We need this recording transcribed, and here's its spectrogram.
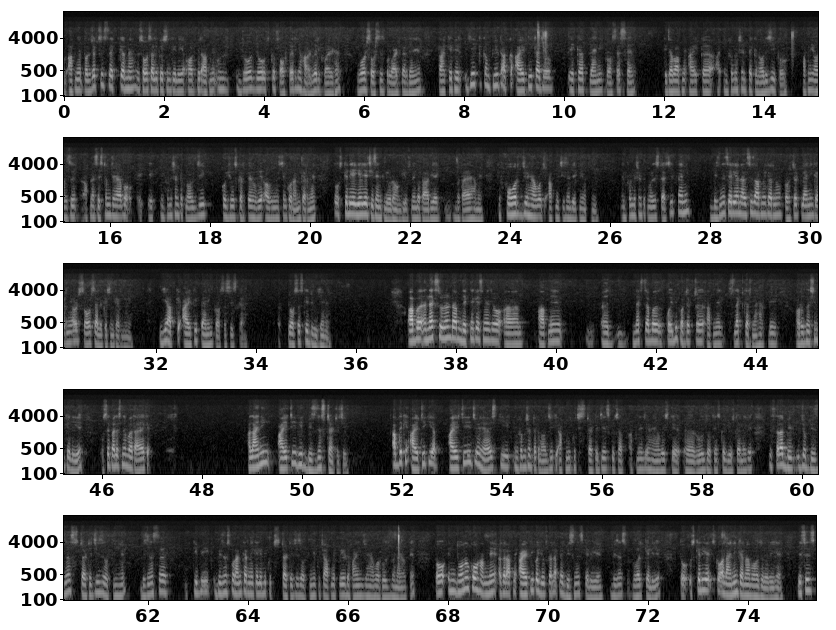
आपने प्रोजेक्ट से सिलेक्ट करना है रिसोर्स एलोकेशन के लिए और फिर आपने उन, जो जो उसको सॉफ्टवेयर या हार्डवेयर रिक्वायर्ड है, वो रिसोर्सेज प्रोवाइड कर देने ताकि फिर ये एक कंप्लीट आपका आईटी का जो एक प्लानिंग प्रोसेस है कि जब आपने एक इंफॉर्मेशन टेक्नोलॉजी को अपनी और अपना सिस्टम जो है वो एक इंफॉर्मेशन टेक्नोलॉजी को यूज़ करते हुए ऑर्गेनाइजेशन को रन करना तो उसके लिए ये ये चीज़ें इंक्लूड होंगी। उसने बता दिया, बताया हमें कि फोर जो है वो आपने चीज़ें देखनी होती हैं। Information technology strategy planning business area analysis आपने करना है प्रोजेक्ट प्लानिंग करनी है और सोर्स एलोकेशन करनी है। ये आपके आईटी प्लानिंग प्रोसेस का प्रोसेस की डिवीज़न है। अब नेक्स्ट स्टूडेंट आप देखते हैं कि इसमें जो आपने नेक्स्ट जब कोई भी प्रोजेक्ट आपने सेलेक्ट करना है अपनी ऑर्गेनाइजेशन के लिए, उससे पहले इसने बताया कि aligning IT with business strategy अब देखिए आईटी की आईटी जो है, इसकी इंफॉर्मेशन टेक्नोलॉजी की अपनी कुछ स्ट्रेटजीज कुछ अपने जो हैं, वो इसके रूल्स होते हैं इसको यूज़ करने के। इस तरह जो बिज़नेस स्ट्रेटजीज होती हैं बिज़नेस की भी बिज़नेस को रन करने के लिए भी कुछ स्ट्रेटजीज होती हैं, कुछ आपने प्री डिफाइन जो है, वो रूल्स बनाए होते हैं। तो इन दोनों को हमने, अगर आपने आईटी को यूज़ करना अपने बिज़नेस के लिए बिज़नेस वर्क के लिए तो उसके लिए इसको अलाइनिंग करना बहुत ज़रूरी है। This is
